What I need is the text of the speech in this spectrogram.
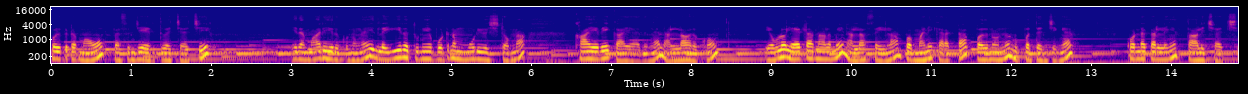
கொழுக்கட்டை மாவும் பிசைஞ்சு எடுத்து வச்சாச்சு. இதை மாதிரி இருக்கணுங்க. இதில் ஈர துணியை போட்டு நம்ம மூடி வச்சிட்டோம்னா காயவே காயாதுங்க. நல்லாயிருக்கும் எவ்வளோ லேட்டானாலுமே நல்லா செய்யலாம். இப்போ மணி கரெக்டாக பதினொன்று முப்பத்தஞ்சுங்க. கொண்டக்கடலையும் தாளிச்சாச்சு.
